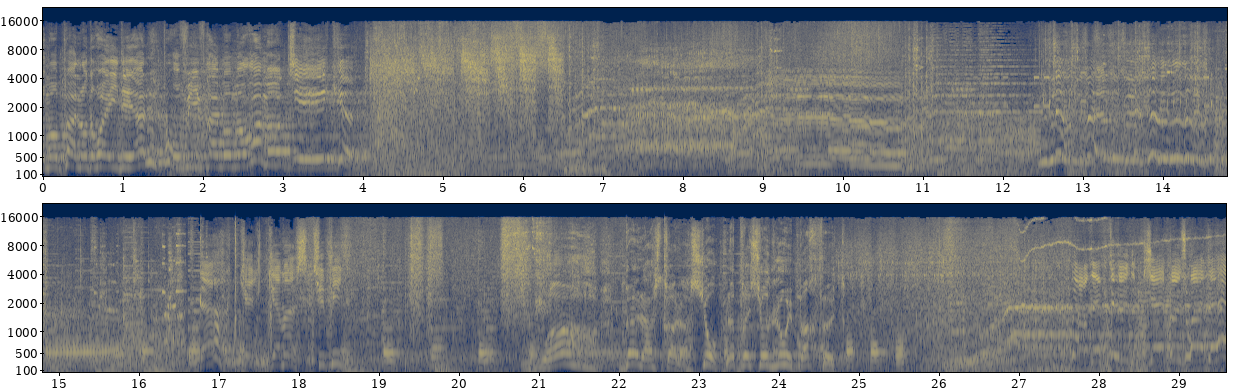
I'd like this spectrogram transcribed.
Sûrement pas l'endroit idéal pour vivre un moment romantique. Ah, quel gamin stupide Waouh Belle installation La pression de l'eau est parfaite. Par Neptune, j'ai besoin d'aide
